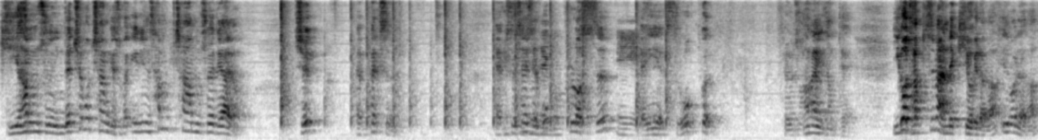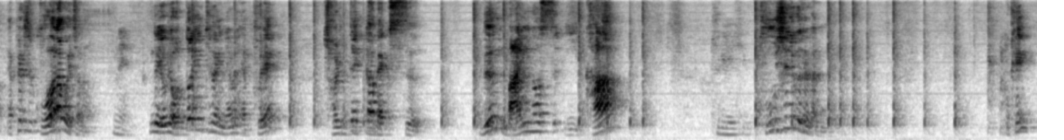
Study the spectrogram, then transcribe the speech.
기함수인데 최고치 한계수가 1인 3차 함수에 대하여 즉 fx는 x 세제곱 플러스 AX. ax로 끝. 변수 하나인 상태. 이거 답 쓰면 안 돼 기억에다가 1번에다가 fx 구하라고 했잖아. 네 근데 여기 어떤 힌트가 있냐면 f의 절대값 x는 마이너스 2가 두개씩 두 실근을 갖는데. 오케이?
